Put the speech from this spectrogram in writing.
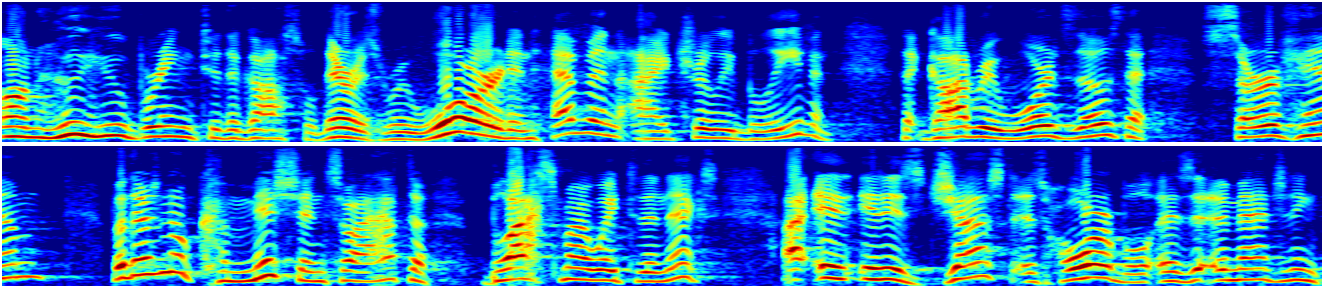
on who you bring to the gospel. There is reward in heaven, I truly believe, and that God rewards those that serve Him. But there's no commission, so I have to blast my way to the next. I, it, it is just as horrible as imagining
